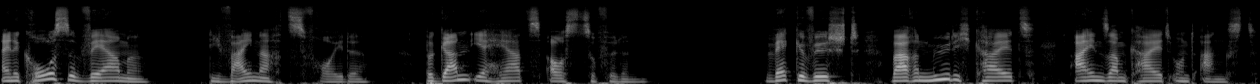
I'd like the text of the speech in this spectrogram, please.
eine große Wärme, die Weihnachtsfreude begann ihr Herz auszufüllen. Weggewischt waren Müdigkeit, Einsamkeit und Angst.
